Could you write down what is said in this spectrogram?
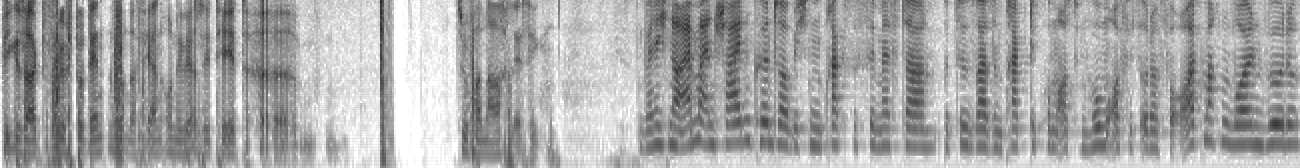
wie gesagt, für Studenten von der Fernuniversität äh, zu vernachlässigen. Wenn ich nur einmal entscheiden könnte, ob ich ein Praxissemester bzw. ein Praktikum aus dem Homeoffice oder vor Ort machen wollen würde,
